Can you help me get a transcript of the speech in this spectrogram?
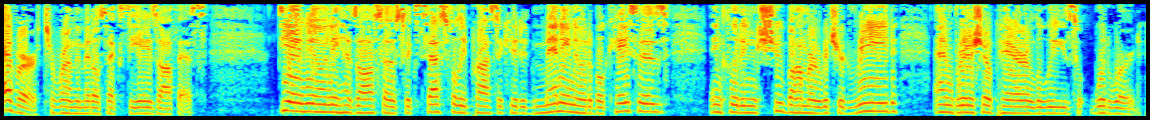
ever to run the Middlesex DA's office. DA Leone has also successfully prosecuted many notable cases, including shoe bomber Richard Reid and British au pair Louise Woodward,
